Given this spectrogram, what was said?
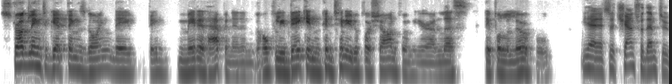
struggling to get things going. They they made it happen, and hopefully they can continue to push on from here, unless they pull a Liverpool. Yeah, and it's a chance for them to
